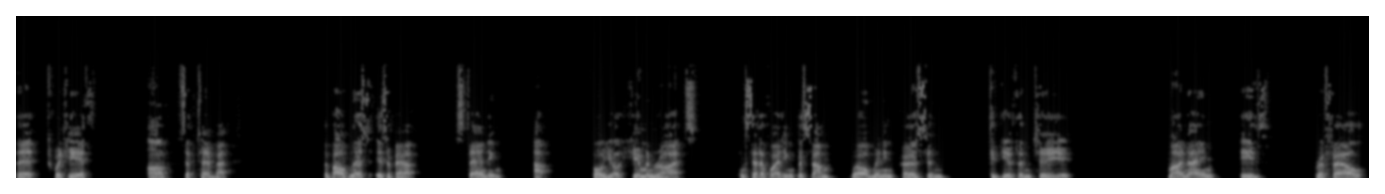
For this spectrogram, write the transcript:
the 20th of September. The boldness is about standing up for your human rights instead of waiting for some well-meaning person to give them to you. My name is Rafael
